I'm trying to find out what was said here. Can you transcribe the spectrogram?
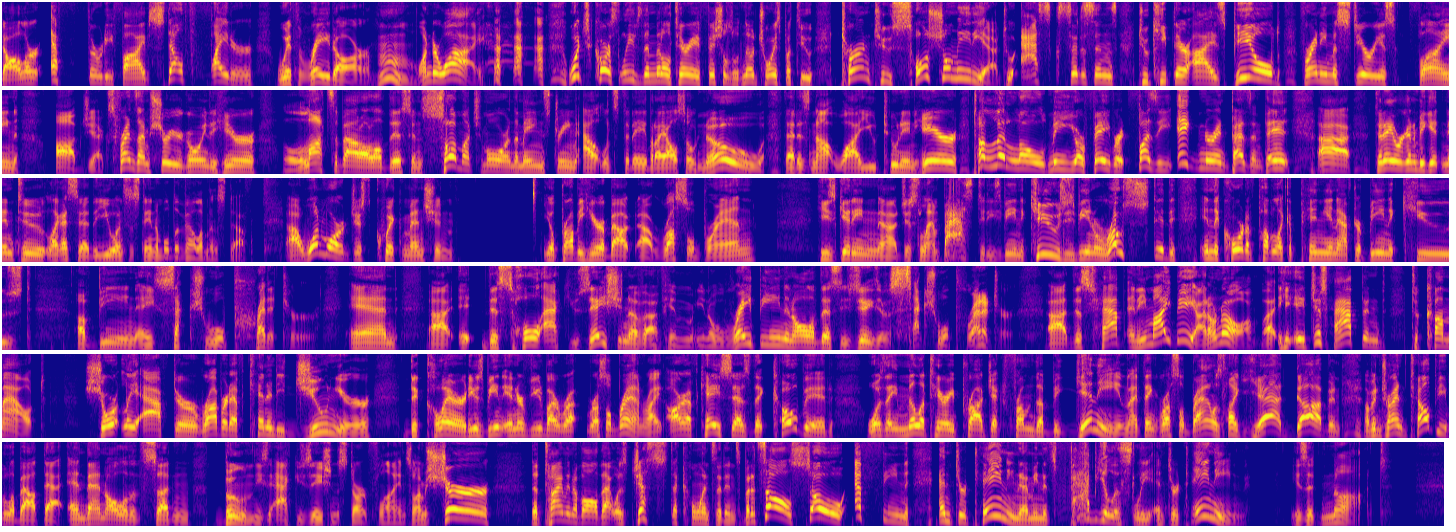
F 35 stealth fighter with radar. Hmm, wonder why. Which, of course, leaves the military officials with no choice but to turn to social media to ask citizens to keep their eyes peeled for any mysterious flying objects. Friends, I'm sure you're going to hear lots about all of this and so much more in the mainstream outlets today, but I also know that is not why you tune in here to little old me, your favorite fuzzy, ignorant peasant. Eh, uh, today we're going to be getting into, like I said, the UN Sustainable Development stuff. Uh, one more just quick mention. You'll probably hear about uh, Russell Brand he's getting uh, just lambasted. He's being accused. He's being roasted in the court of public opinion after being accused of being a sexual predator. And uh, it, this whole accusation of, of him, you know, raping and all of this, he's, he's a sexual predator. Uh, this happened, and he might be, I don't know. But he, it just happened to come out shortly after Robert F. Kennedy Jr. declared he was being interviewed by Ru- Russell Brand, right? RFK says that COVID was a military project from the beginning. And I think Russell Brand was like, yeah, dub. And I've been trying to tell people about that. And then all of a sudden, boom, these accusations start flying. So I'm sure the timing of all that was just a coincidence, but it's all so effing entertaining. I mean, it's fabulously entertaining, is it not?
